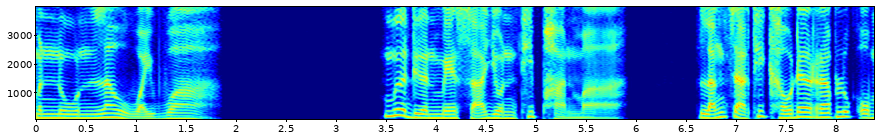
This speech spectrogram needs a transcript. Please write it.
มนูนเล่าไว้ว่า เมื่อเดือนเมษายนที่ผ่านมา หลังจากที่เขาได้รับลูกอม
